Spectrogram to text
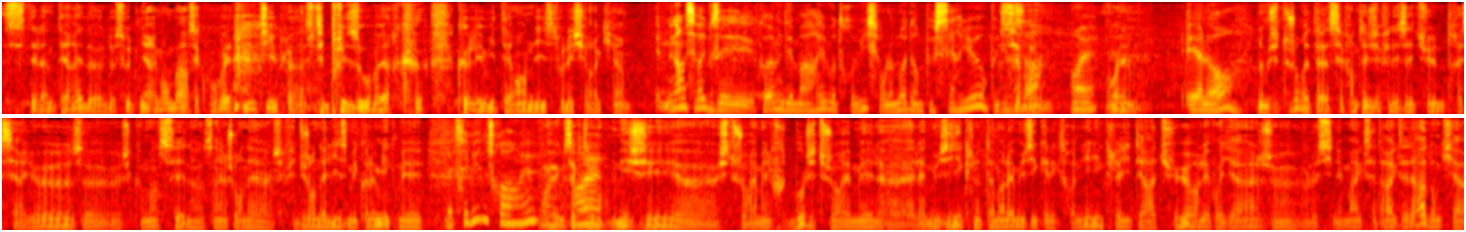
C'était l'intérêt de, de soutenir Raymond Barre, c'est qu'on pouvait être multiple. C'était plus ouvert que, que les Mitterrandistes ou les Chiraciens. Mais non, mais c'est vrai que vous avez quand même démarré votre vie sur le mode un peu sérieux, on peut dire C'est ça. Ouais. Oui. Et alors? Non, mais j'ai toujours été assez fanté. J'ai fait des études très sérieuses. euh, j'ai commencé dans un journal. J'ai fait du journalisme économique, mais La tribune, je crois, ouais. ouais, exactement. Ouais. Mais j'ai, euh, j'ai toujours aimé le football. J'ai toujours aimé la, la musique, notamment la musique électronique, la littérature, les voyages, euh, le cinéma, etc., etc. Donc il y a,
